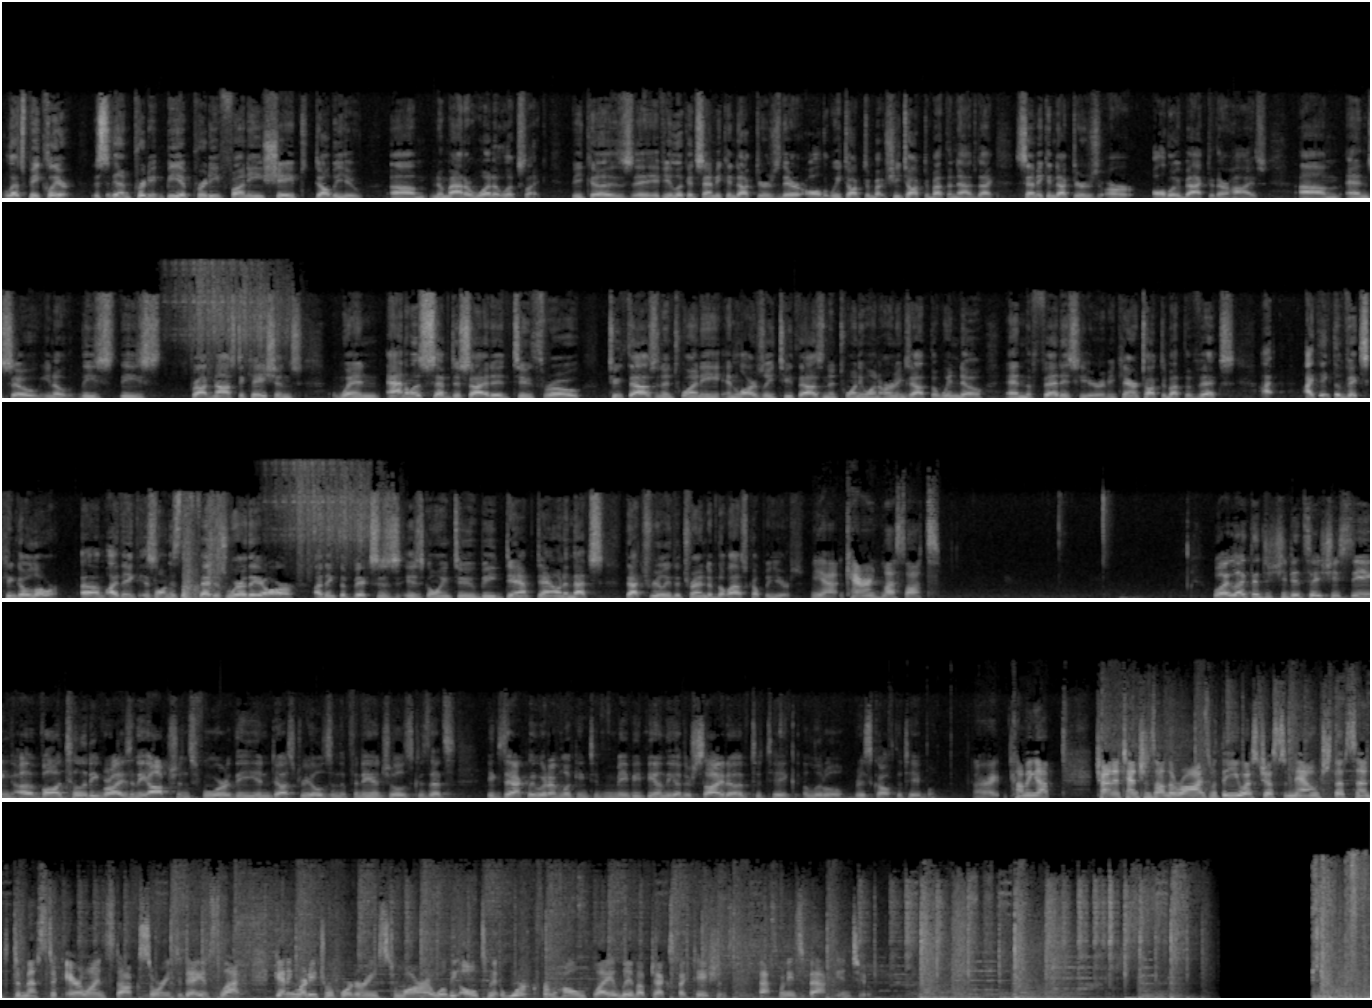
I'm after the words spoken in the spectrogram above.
let's be clear, this is going to pretty be a pretty funny shaped W, um, no matter what it looks like because if you look at semiconductors, they're all that we talked about. She talked about the Nasdaq. Semiconductors are all the way back to their highs, um, and so you know these these prognostications when analysts have decided to throw 2020 and largely 2021 earnings out the window, and the Fed is here. I mean, Karen talked about the VIX. I, I think the VIX can go lower. Um, I think as long as the Fed is where they are, I think the VIX is, is going to be damped down, and that's that's really the trend of the last couple of years. Yeah, Karen, last thoughts. Well, I like that she did say she's seeing a volatility rise in the options for the industrials and the financials because that's exactly what I'm looking to maybe be on the other side of to take a little risk off the table. All right, coming up, China tensions on the rise. with the U.S. just announced that sent domestic airline stocks soaring today. And Slack getting ready to report earnings tomorrow. Will the ultimate work from home play live up to expectations? Fast Money's back into.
